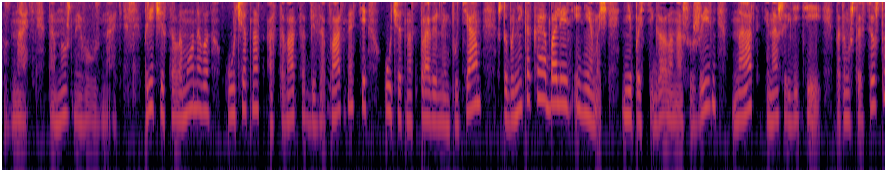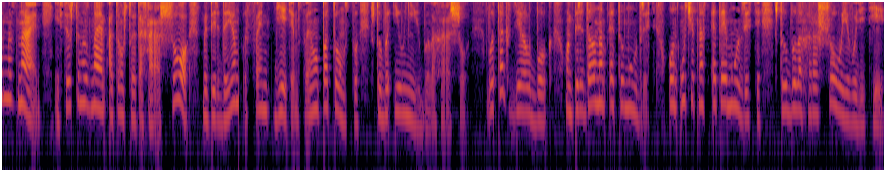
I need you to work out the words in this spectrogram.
знать, нам нужно Его узнать. Притчи Соломонова учат нас оставаться в безопасности, учат нас правильным путям, чтобы никакая болезнь и немощь не постигала нашу жизнь, нас и наших детей. Потому что все, что мы знаем, и все, что мы знаем о том, что это хорошо, мы передаем своим детям, своему потомству, чтобы и у них было хорошо. Вот так сделал Бог. Он передал нам эту мудрость. Он учит нас этой мудрости, чтобы было хорошо у его детей.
